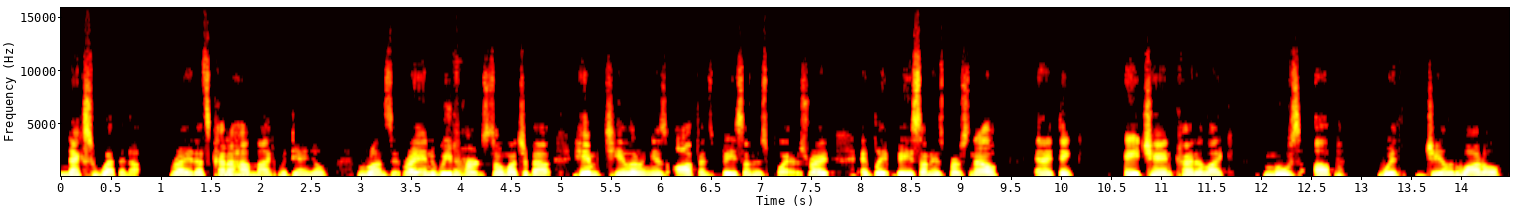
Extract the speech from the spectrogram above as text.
next weapon up, right? That's kind of how Mike McDaniel runs it, right? And we've heard so much about him tailoring his offense based on his players, right? And play, based on his personnel. And I think Achane kind of like moves up with Jaylen Waddle,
